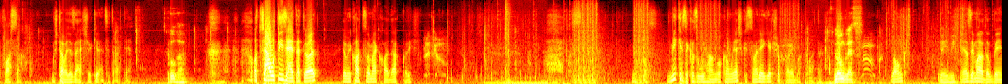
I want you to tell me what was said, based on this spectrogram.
Fasza. Most te vagy az első, 9 tartja. Huha. A csávó 17-et ölt. Jó, még 6-szor meghal, de akkor is. Mi fasz? Mik ezek az új hangok amúgy? Esküszöm, a régiek sokkal jobbak voltak. Long lesz. Long. Maybe. Én azért maradok Bane.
